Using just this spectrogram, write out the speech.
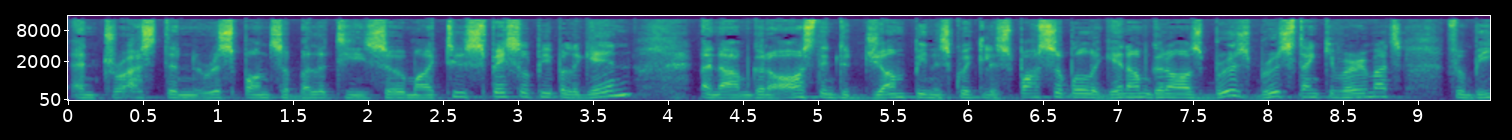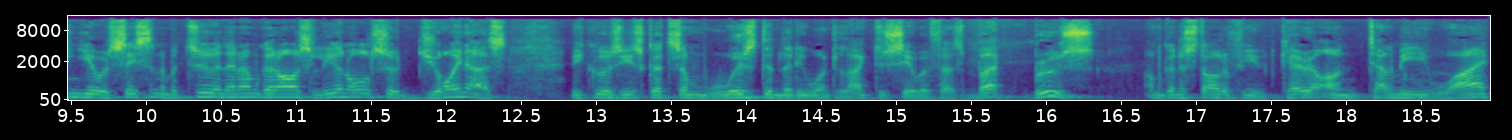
and trust and responsibility. So, my two special people again, and I'm going to ask them to jump in as quickly as possible. Again, I'm going to ask Bruce. Bruce, thank you very much for being here with session number two. And then I'm going to ask Leon also join us because he's got some wisdom that he would like to share with us. But, Bruce, I'm going to start with you. Carry on. Tell me why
